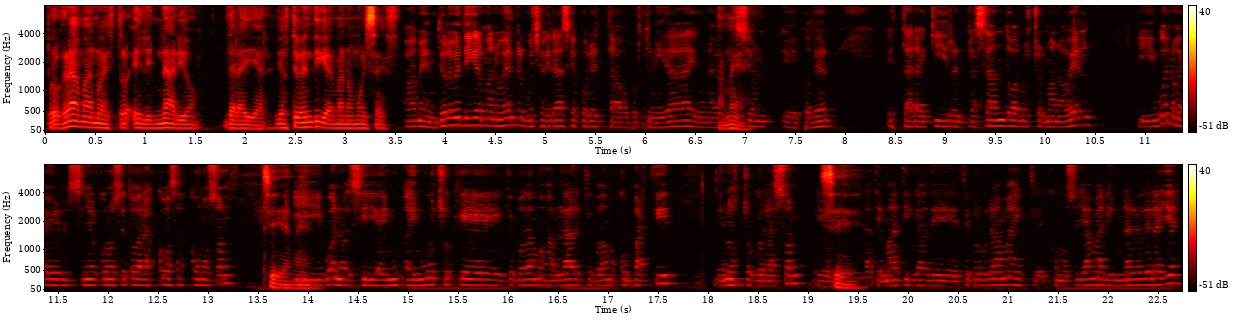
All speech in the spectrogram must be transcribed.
programa nuestro, el himnario del ayer. Dios te bendiga, hermano Moisés. Amén. Dios le bendiga, hermano Henry. Muchas gracias por esta oportunidad. Es una bendición eh, poder estar aquí reemplazando a nuestro hermano Abel. Y bueno, el Señor conoce todas las cosas como son y bueno, sí, hay, hay mucho que, que, podamos hablar, que podamos compartir de nuestro corazón. Eh, la temática de este programa es que, como se llama, el himnario del ayer.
